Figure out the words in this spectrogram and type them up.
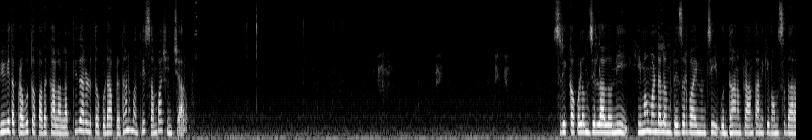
వివిధ ప్రభుత్వ పథకాల లబ్ధిదారులతో కూడా ప్రధానమంత్రి సంభాషించారు. శ్రీకాకుళం జిల్లాలోని హిమమండలం రిజర్వాయర్ నుంచి ఉద్దానం ప్రాంతానికి వంశధార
